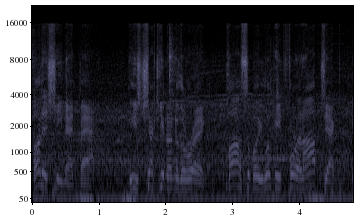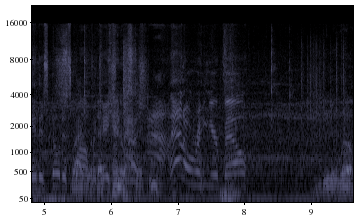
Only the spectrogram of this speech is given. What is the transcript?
punishing that back. He's checking under the ring, possibly looking for an object in this no Swagger that disqualification match. candlestick. Ooh, That'll ring your bell. Indeed it will.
